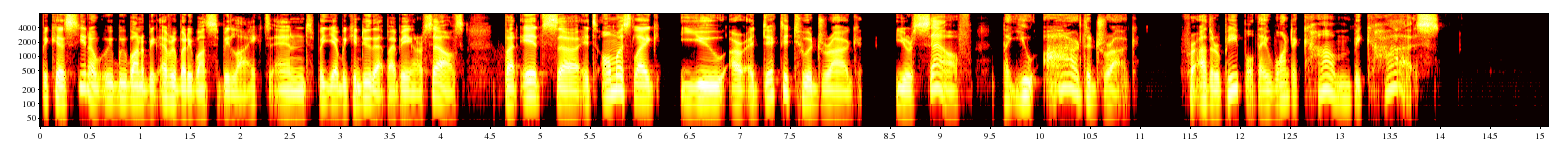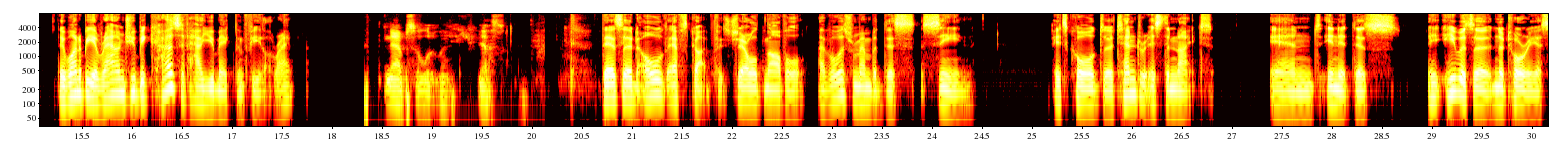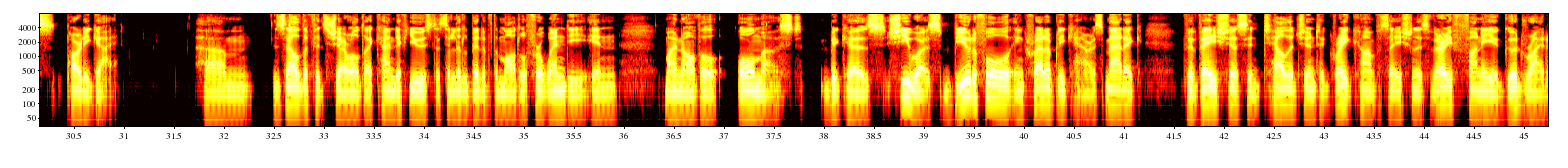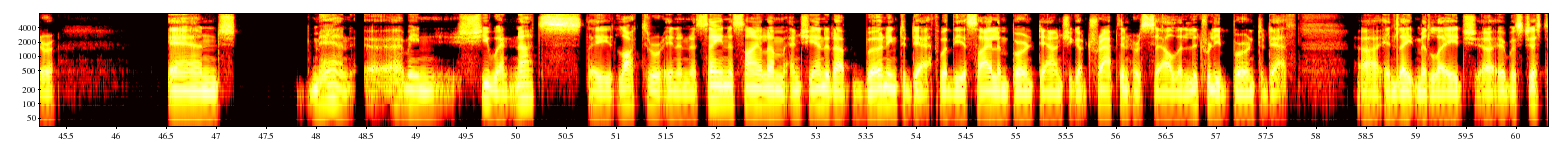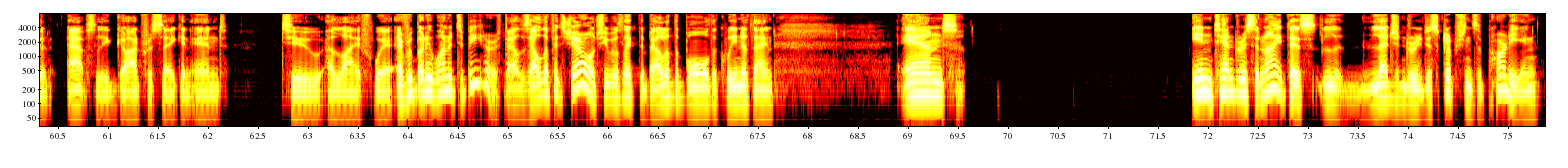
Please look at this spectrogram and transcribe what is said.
because you know we, we want to be everybody wants to be liked and but yeah we can do that by being ourselves. But it's uh, it's almost like you are addicted to a drug yourself but you are the drug for other people. They want to come because they want to be around you because of how you make them feel right Absolutely. Yes. There's an old F. Scott Fitzgerald novel. I've always remembered this scene. It's called uh, Tender is the Night. And in it, there's, he, he was a notorious party guy. Um, Zelda Fitzgerald, I kind of used as a little bit of the model for Wendy in my novel Almost, because she was beautiful, incredibly charismatic, vivacious, intelligent, a great conversationalist, very funny, a good writer. And man, uh, I mean, she went nuts. They locked her in an insane asylum and she ended up burning to death when the asylum burnt down. She got trapped in her cell and literally burned to death uh, in late middle age. Uh, it was just an absolutely godforsaken end to a life where everybody wanted to be her. Zelda Fitzgerald, she was like the belle of the ball, the queen of thine. And in Tender is the Night, there's legendary descriptions of partying.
